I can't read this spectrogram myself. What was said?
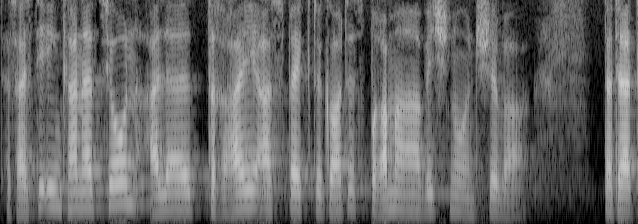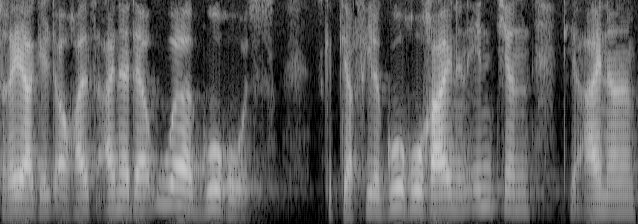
das heißt die Inkarnation aller drei Aspekte Gottes, Brahma, Vishnu und Shiva. Dattatreya gilt auch als einer der Urgurus. Es gibt ja viele Guru-Reihen in Indien. Die eine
